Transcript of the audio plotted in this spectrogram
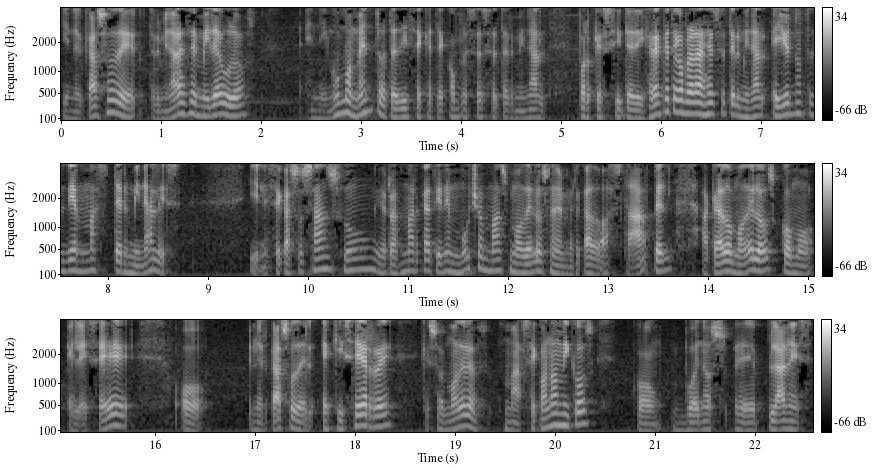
Y en el caso de terminales de 1.000 euros, en ningún momento te dice que te compres ese terminal. Porque si te dijeran que te compraras ese terminal, ellos no tendrían más terminales. Y en este caso Samsung y otras marcas tienen muchos más modelos en el mercado. Hasta Apple ha creado modelos como el SE o en el caso del XR, que son modelos más económicos, con buenos eh, planes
